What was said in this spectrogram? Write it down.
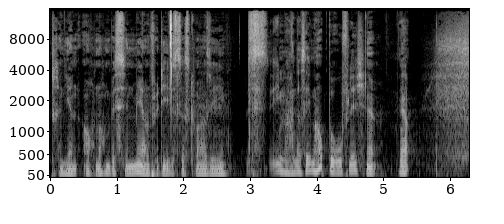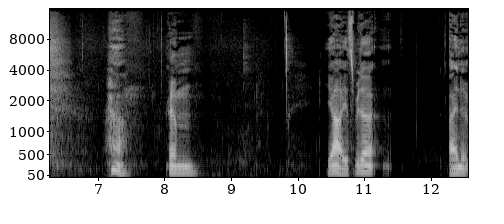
trainieren auch noch ein bisschen mehr. Und für die ist das quasi. Das, die machen das eben hauptberuflich. Ja. Ja. Ha. Ähm, ja, jetzt wieder eine,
